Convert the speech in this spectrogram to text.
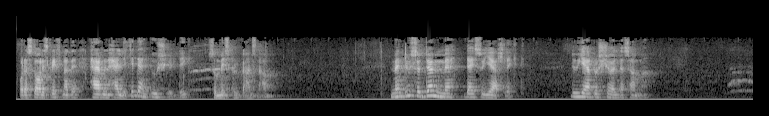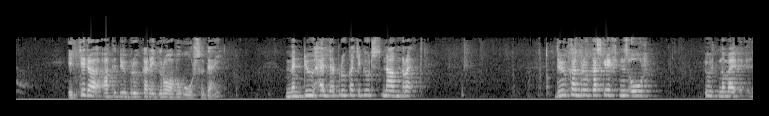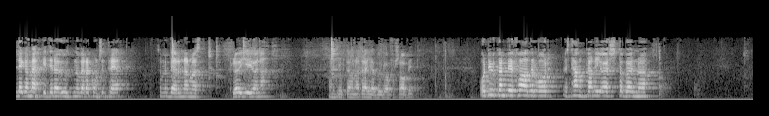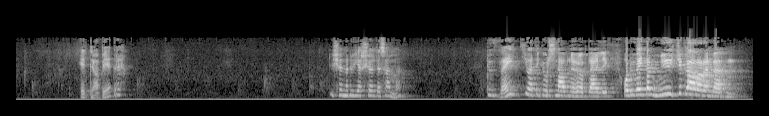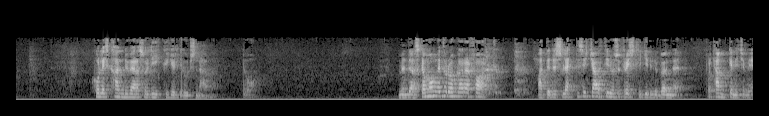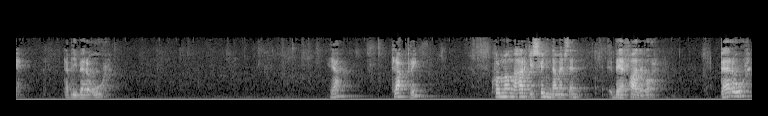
Og det står i Skriften at Herren heller ikke den uskyldig som misbruker Hans navn. Men du som dømmer de som gjør slikt, du gjør da sjøl det samme. Ikke da at du bruker de grove ord som deg, men du heller bruker ikke Guds navn rett. Du kan bruke Skriftens ord uten å legge merke til det, uten å være konsentrert, som en bare nærmest pløyer gjennom. Han brukte han under for så vidt. Og du kan be Fader vår mens tankene i øst og bønner Er det bedre? Du skjønner, du gjør sjøl det samme. Du veit jo at Guds navn er høgt og hellig, og du veit det mye klarere enn verden. Hvordan kan du være så likegyldig Guds navn da? Men det skal mange av dere ha erfart, at det slettes ikke alltid du er så kristelig i dine bønner, for tanken er ikke med. Det blir bare ord. Ja, plapring. Hvor mange har ikke synda mens en ber Fader vår? Bare ord.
